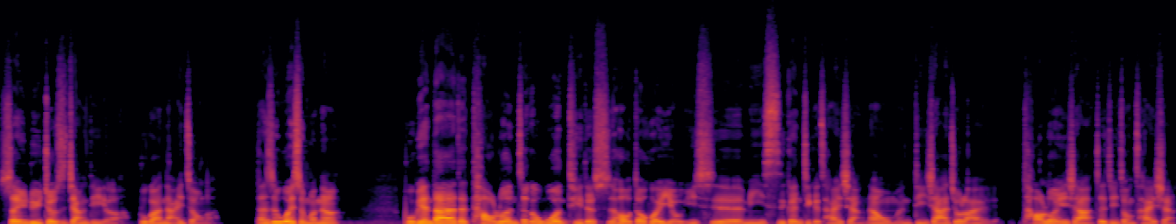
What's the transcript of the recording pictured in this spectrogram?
生育率就是降低了，不管哪一种了。但是为什么呢？普遍大家在讨论这个问题的时候，都会有一些迷思跟几个猜想。那我们底下就来讨论一下这几种猜想。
